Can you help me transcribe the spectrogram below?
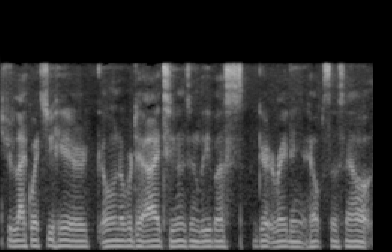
If you like what you hear, go on over to iTunes and leave us a good rating. It helps us out.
